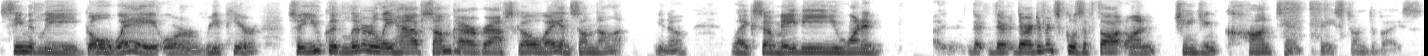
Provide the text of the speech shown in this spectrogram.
seemingly go away or reappear. So you could literally have some paragraphs go away and some not, you know? Like, so maybe you wanted, uh, there, there, there are different schools of thought on changing content based on device.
